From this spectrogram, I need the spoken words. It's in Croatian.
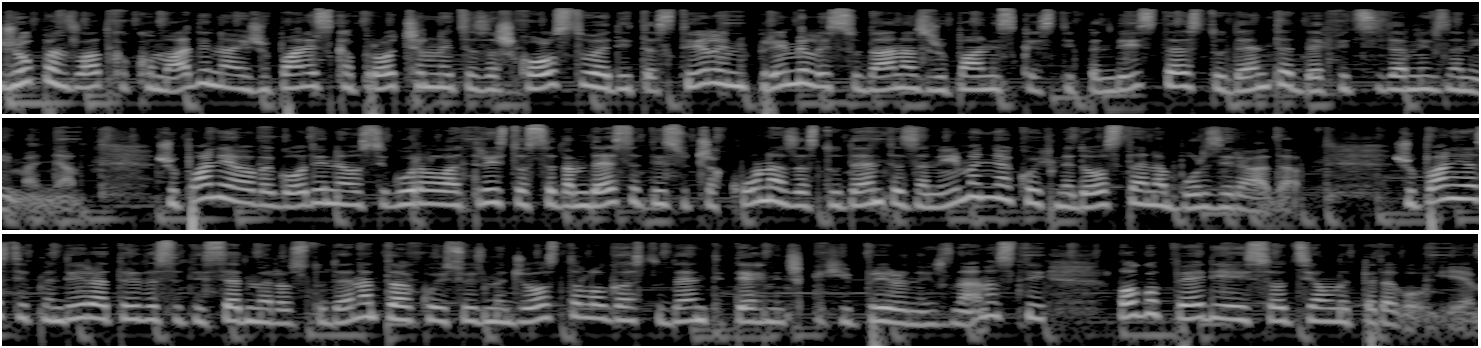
Župan Zlatko Komadina i županijska pročelnica za školstvo Edita Stilin primili su danas županijske stipendiste, studente deficitarnih zanimanja. Županija je ove godine osigurala 370 tisuća kuna za studente zanimanja kojih nedostaje na burzi rada. Županija stipendira 37 studenata koji su između ostaloga studenti tehničkih i prirodnih znanosti, logopedije i socijalne pedagogije.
